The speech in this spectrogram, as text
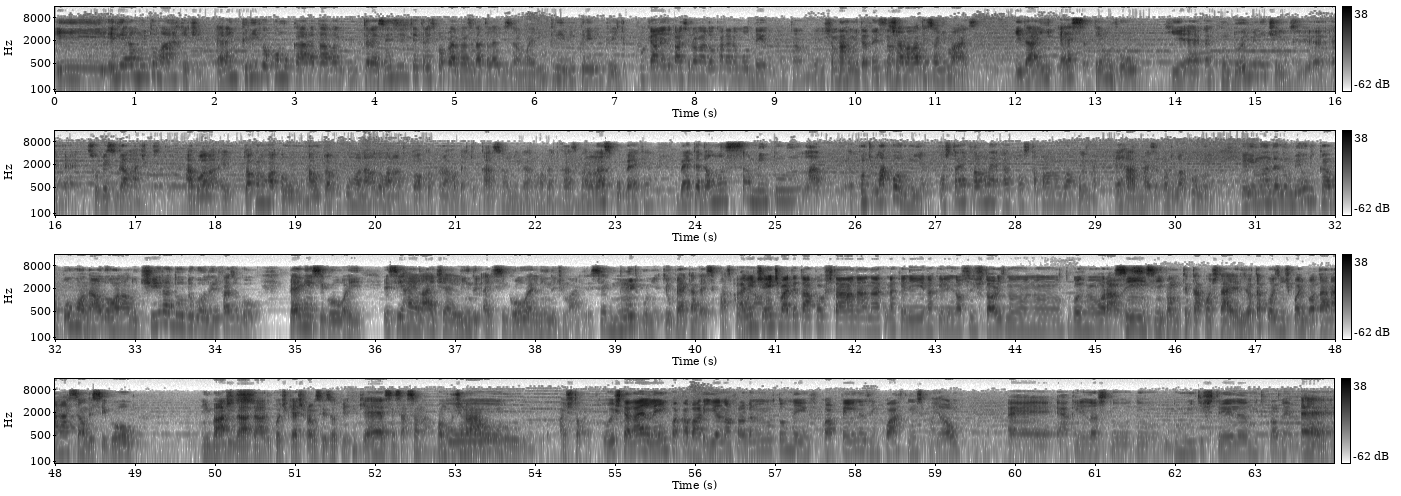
E ele era muito marketing, era incrível como o cara tava em 333 propagandas da televisão, era incrível, incrível, incrível. Porque além do cara ser jogador, o cara era modelo, né? Então ele chamava muita atenção. Isso chamava atenção demais. E daí, essa tem um gol que é, é com dois minutinhos é, é, sobre esses galácticos. A bola ele toca no o Raul toca pro Ronaldo, o Ronaldo toca para Roberto Carlos, se não me engano, Roberto Carlos lança pro Becker, Becker dá um lançamento lá contra o La Corunha. Posso estar falando, é, posso estar falando alguma coisa mas- errado, mas é contra o La Corunha. Ele manda no meio do campo pro Ronaldo, o Ronaldo tira do, do goleiro e faz o gol. Peguem esse gol aí, esse highlight é lindo, esse gol é lindo demais, esse é muito bonito. E o Beckham dá esse passo pro A Ronaldo. gente, a gente vai tentar postar na, na- naquele, naquele nossos stories no, no Gols Memoráveis. Sim, sim, vamos tentar postar eles. Outra coisa, a gente pode botar a narração desse gol embaixo da, da- do podcast pra vocês ouvirem, que é sensacional. Vamos O- continuar o, a história. O estelar elenco acabaria naufragando no torneio. Ficou apenas em quarto no espanhol. É, é aquele lance do, do, do muito estrela, muito problema. É,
